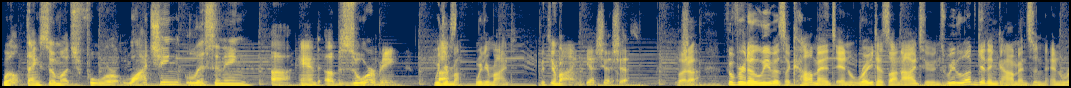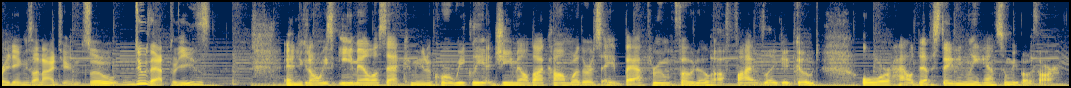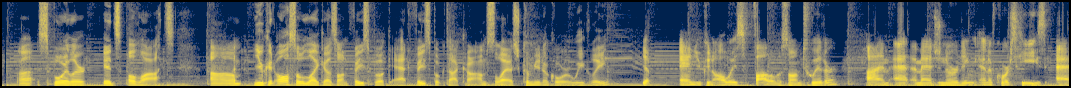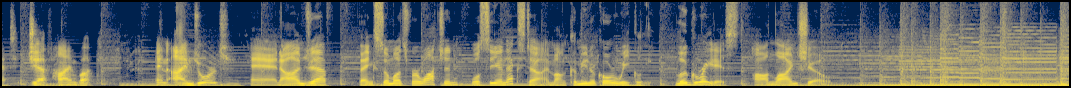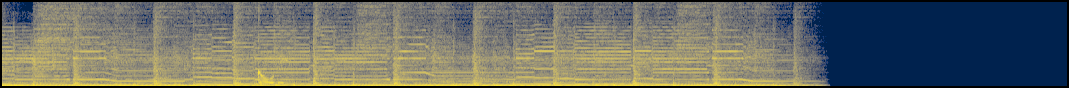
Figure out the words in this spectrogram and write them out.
Well, thanks so much for watching, listening, uh, and absorbing With your us. mi- with your mind. with your mind. Yes, yes, yes. But uh, feel free to leave us a comment and rate us on iTunes. We love getting comments and, and ratings on iTunes, so do that, please. And you can always email us at communicoreweekly at gmail.com, whether it's a bathroom photo, a five legged goat, or how devastatingly handsome we both are. Uh, spoiler, it's a lot. Um, you can also like us on Facebook at facebook.com slash communicoreweekly. Yep. And you can always follow us on Twitter. I'm at Imaginerding, and of course, he's at Jeff Heimbuck. And I'm George. And I'm Jeff. Thanks so much for watching. We'll see you next time on Communicore Weekly, the greatest online show.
